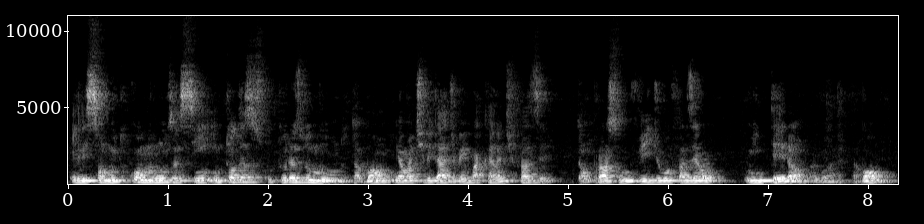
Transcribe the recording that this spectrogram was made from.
eles são muito comuns assim em todas as culturas do mundo, tá bom? E é uma atividade bem bacana de fazer. Então, próximo vídeo eu vou fazer o inteirão agora, tá bom?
